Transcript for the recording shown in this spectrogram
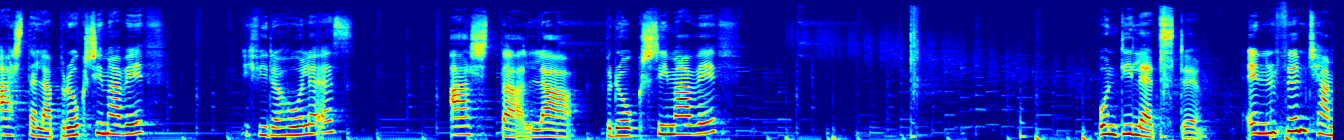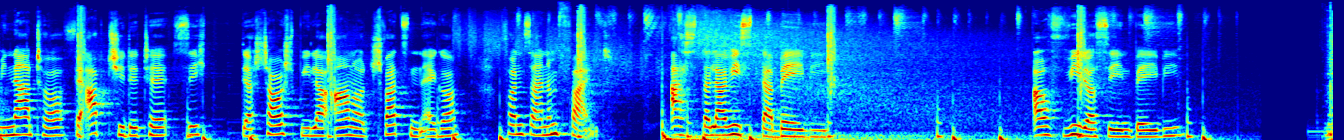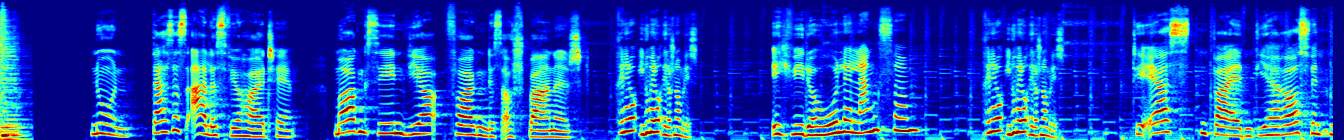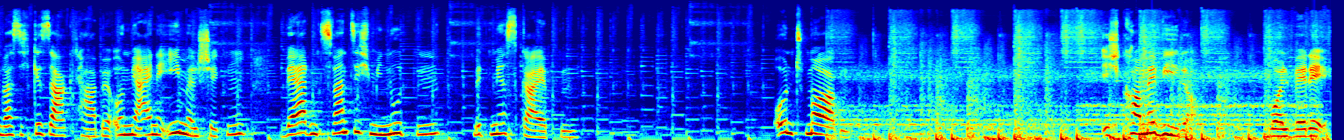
Hasta la próxima vez. Ich wiederhole es. Hasta la próxima vez. Und die letzte. In dem Film Terminator verabschiedete sich der Schauspieler Arnold Schwarzenegger von seinem Feind. Hasta la vista, baby. Auf Wiedersehen, Baby. Nun, das ist alles für heute. Morgen sehen wir Folgendes auf Spanisch. Ich wiederhole langsam. Die ersten beiden, die herausfinden, was ich gesagt habe und mir eine E-Mail schicken, werden 20 Minuten mit mir skypen. Und morgen. Ich komme wieder. Volveré.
